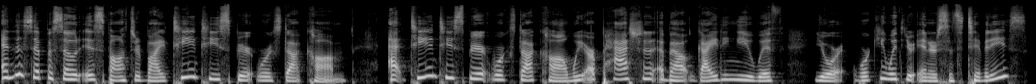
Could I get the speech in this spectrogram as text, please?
and this episode is sponsored by TNTSpiritWorks.com. At TNTSpiritWorks.com, we are passionate about guiding you with your working with your inner sensitivities,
